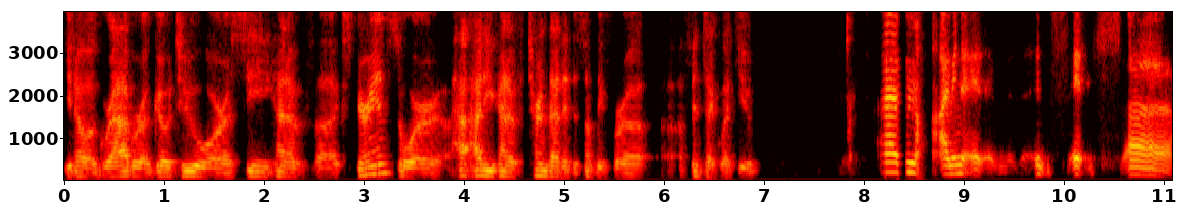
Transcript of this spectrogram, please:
you know a Grab or a GoTo or a Sea kind of uh, experience? Or how, how do you kind of turn that into something for a, a fintech like you? Um, i mean it, it's it's uh,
